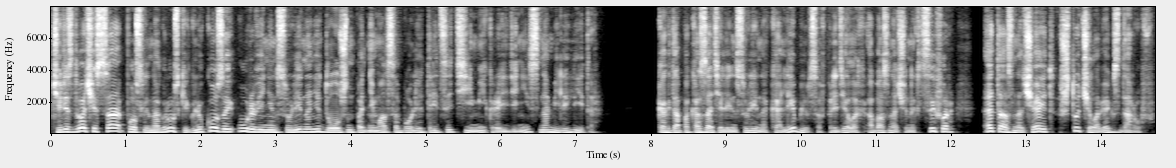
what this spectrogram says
Через 2 часа после нагрузки глюкозой уровень инсулина не должен подниматься более 30 микроединиц на миллилитр. Когда показатели инсулина колеблются в пределах обозначенных цифр – это означает, что человек здоров.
